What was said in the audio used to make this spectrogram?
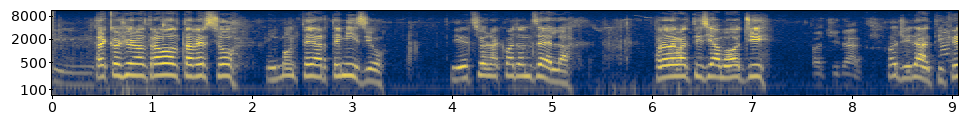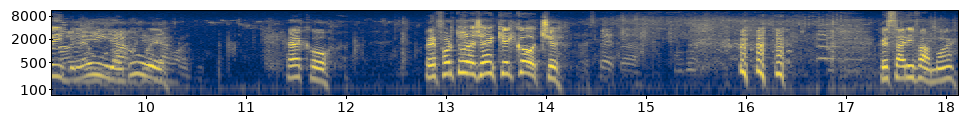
Eccoci un'altra volta verso il monte Artemisio, direzione Acquadonzella. Guardate quanti siamo oggi? Oggi tanti. Oggi tanti, incredibile. Uno, due. Ecco, per fortuna c'è anche il coach. Aspetta. Questa la rifammo, eh.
